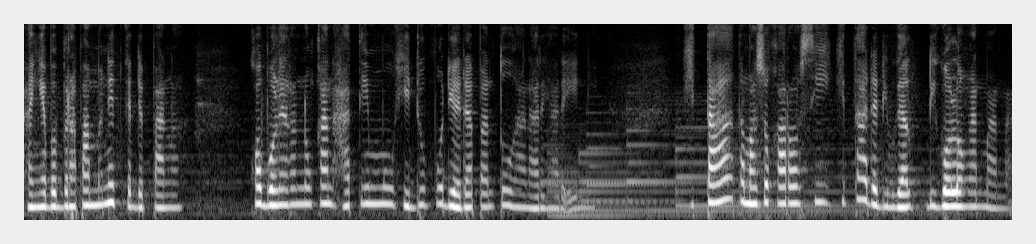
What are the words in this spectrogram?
hanya beberapa menit ke depan. Kau boleh renungkan hatimu, hidupmu di hadapan Tuhan hari-hari ini kita termasuk Karosi, kita ada di, di golongan mana?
